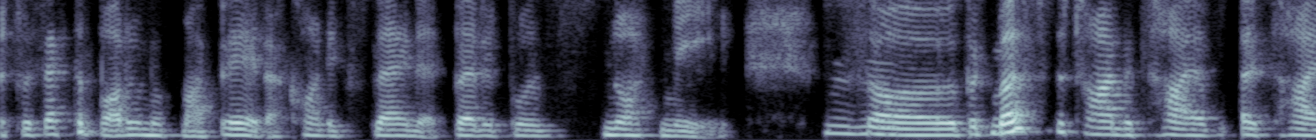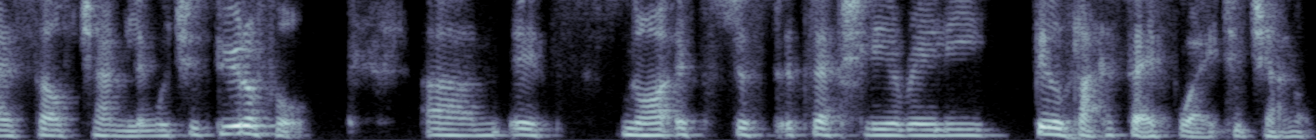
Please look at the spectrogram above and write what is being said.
it was at the bottom of my bed. I can't explain it, but it was not me. Mm-hmm. So, but most of the time it's higher, it's higher self channeling, which is beautiful. um, it's not it's just it's actually a really feels like a safe way to channel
